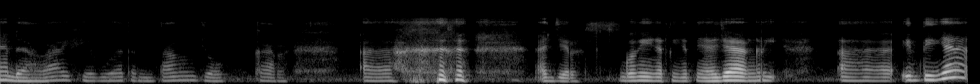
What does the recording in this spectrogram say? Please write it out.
Ini adalah review gue tentang Joker. Uh, anjir, gue nginget-ngingetnya aja ngeri. Uh, intinya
